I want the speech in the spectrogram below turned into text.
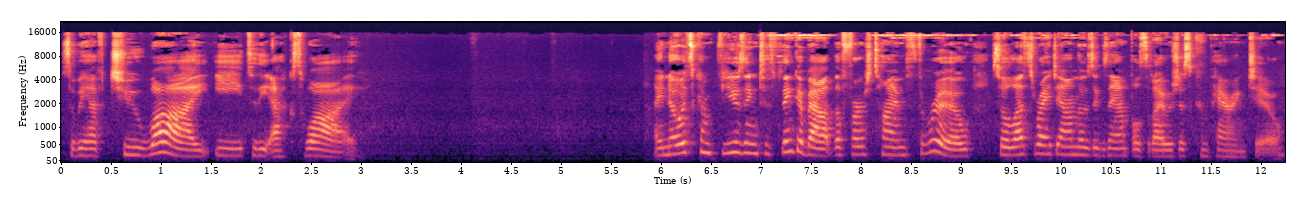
So we have 2y e to the xy. I know it's confusing to think about the first time through, so let's write down those examples that I was just comparing to.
